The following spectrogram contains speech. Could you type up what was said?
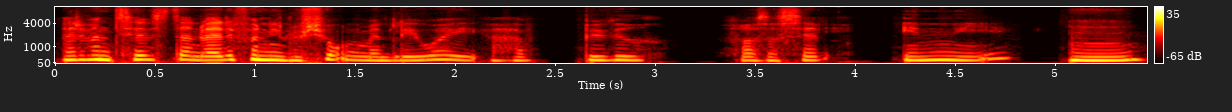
Hvad er det for en tilstand? Hvad er det for en illusion, man lever i og har bygget for sig selv indeni? Mm.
